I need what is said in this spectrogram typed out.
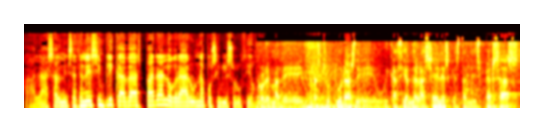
a las administraciones implicadas para lograr una posible solución. Problema de infraestructuras, de ubicación de las sedes que están dispersas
